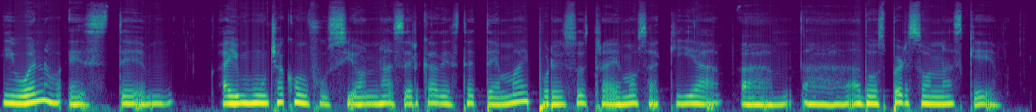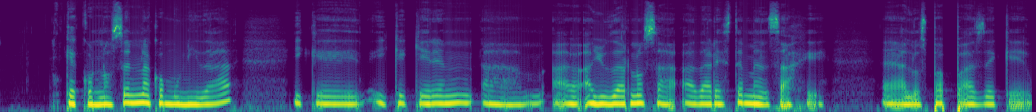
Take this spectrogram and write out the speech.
y bueno este hay mucha confusión acerca de este tema y por eso traemos aquí a dos personas que que conocen la comunidad y que, y que quieren ayudarnos a, dar este mensaje eh, a los papás de que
